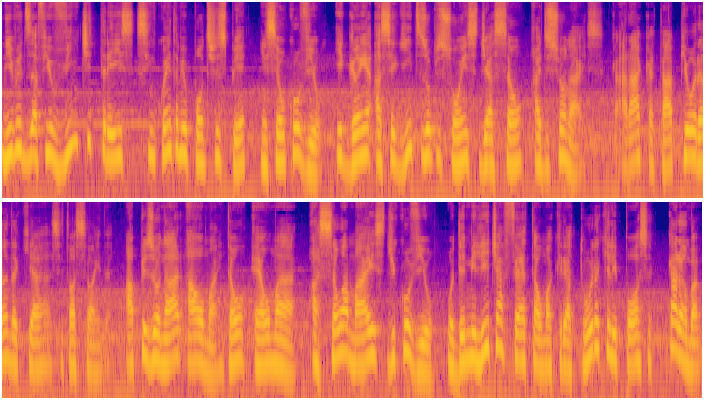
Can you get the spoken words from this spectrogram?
nível de desafio 23, 50 mil pontos de XP em seu Covil, e ganha as seguintes opções de ação adicionais. Caraca, tá piorando aqui a situação ainda. Aprisionar alma, então é uma ação a mais de Covil. O Demilite afeta uma criatura que ele possa. Caramba,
